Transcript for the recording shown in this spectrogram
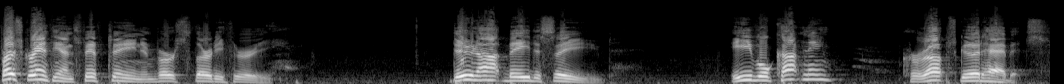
1 Corinthians 15 and verse 33. Do not be deceived. Evil company corrupts good habits.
